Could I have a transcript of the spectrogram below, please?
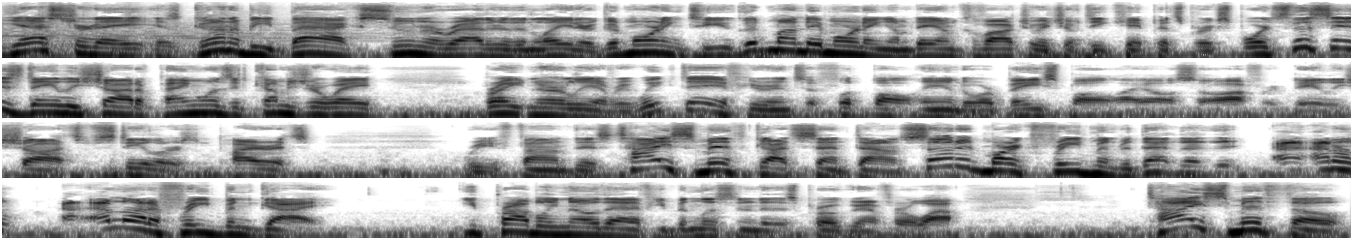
yesterday is going to be back sooner rather than later. Good morning to you. Good Monday morning. I'm Dejan Kovacevic of DK Pittsburgh Sports. This is Daily Shot of Penguins. It comes your way bright and early every weekday. If you're into football and or baseball, I also offer daily shots of Steelers and Pirates where you found this. Ty Smith got sent down. So did Mark Friedman, but that, that I, I don't I'm not a Friedman guy. You probably know that if you've been listening to this program for a while. Ty Smith, though,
